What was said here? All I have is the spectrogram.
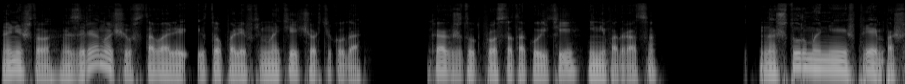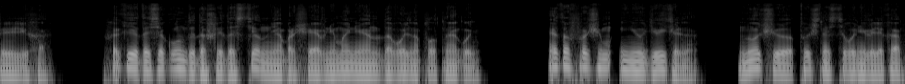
они что, зря ночью вставали и топали в темноте черти куда. Как же тут просто так уйти и не подраться? На штурм они впрямь пошли лихо. В какие-то секунды дошли до стен, не обращая внимания на довольно плотный огонь. Это, впрочем, и неудивительно. Ночью точность его невелика,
